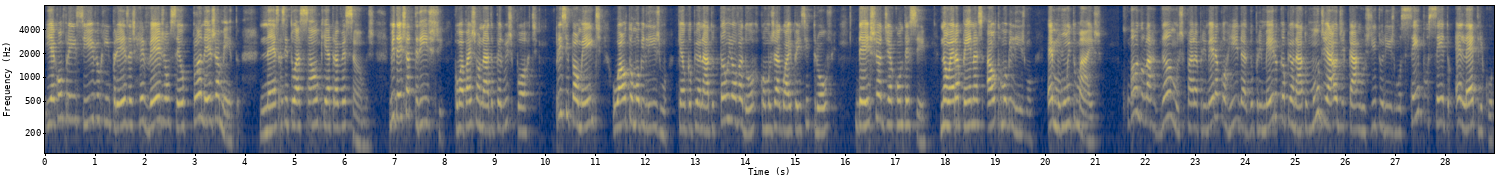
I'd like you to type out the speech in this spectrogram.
e é compreensível que empresas revejam seu planejamento nessa situação que atravessamos. Me deixa triste, como apaixonado pelo esporte, principalmente o automobilismo, que é um campeonato tão inovador como o Jaguar e Pace Trophy, deixa de acontecer. Não era apenas automobilismo, é muito mais. Quando largamos para a primeira corrida do primeiro campeonato mundial de carros de turismo 100% elétrico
